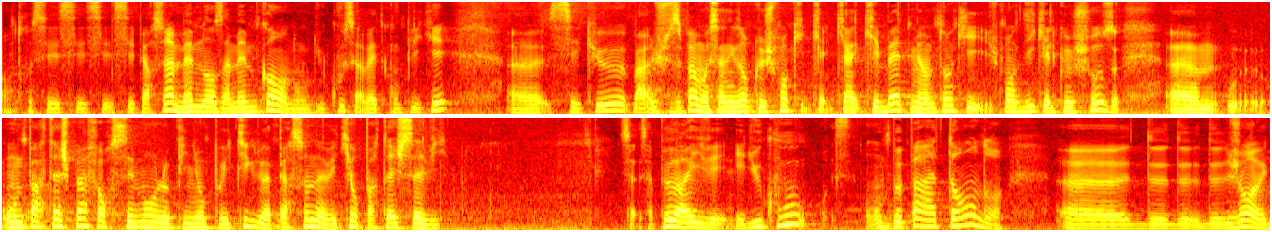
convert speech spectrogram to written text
entre ces, ces, ces, personnes même dans un même camp, donc du coup ça va être compliqué, euh, c'est que, bah, je sais pas, moi c'est un exemple que je prends qui, est bête, mais en même temps qui, je pense, dit quelque chose. Euh, on ne partage pas forcément l'opinion politique de la personne avec qui on partage sa vie. Ça, ça peut arriver. Et du coup, on ne peut pas attendre euh, de, gens avec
